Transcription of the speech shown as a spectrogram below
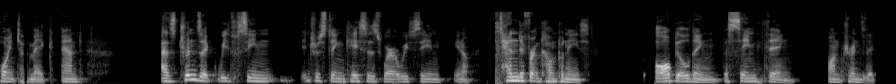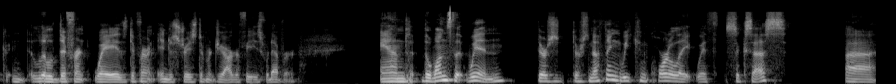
point to make. And as Trinsic, we've seen interesting cases where we've seen, you know, 10 different companies all building the same thing on Trinsic in little different ways, different industries, different geographies, whatever. And the ones that win, there's there's nothing we can correlate with success, uh,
